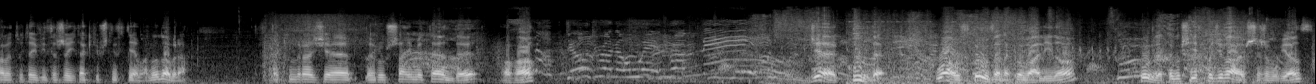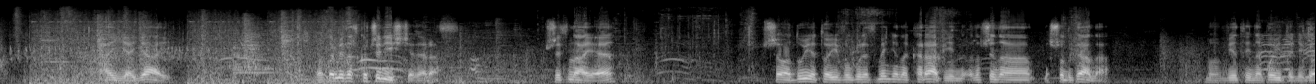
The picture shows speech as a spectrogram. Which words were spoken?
Ale tutaj widzę, że i tak już nic nie ma. No dobra. W takim razie ruszajmy tędy. Oho. Gdzie? Kurde. Wow, z tyłu zaatakowali, no. Kurde, tego się nie spodziewałem, szczerze mówiąc. Ajajaj. No to mnie zaskoczyliście teraz. Przyznaję. Przeładuję to i w ogóle zmienię na karabin, znaczy na shotguna. Mam więcej naboi do niego.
